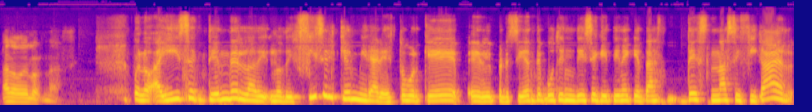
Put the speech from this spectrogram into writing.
a lo de los nazis. Bueno, ahí se entiende lo difícil que es mirar esto, porque el presidente Putin dice que tiene que desnazificar.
